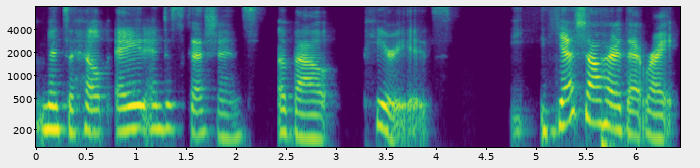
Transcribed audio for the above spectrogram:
meant to help aid in discussions about periods. Yes, y'all heard that right.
